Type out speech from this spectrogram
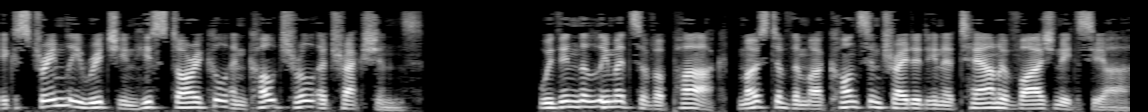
extremely rich in historical and cultural attractions. Within the limits of a park, most of them are concentrated in a town of Vyazhnitsia.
